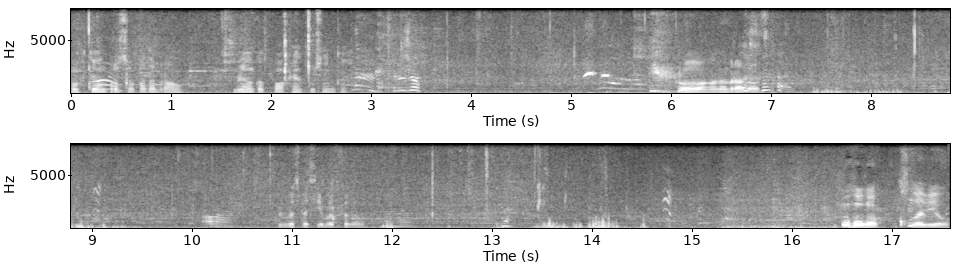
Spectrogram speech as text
Ух ты, он просто подобрал. Блин, как пахнет вкусненько. на, дружок. О, он обрадовался. О, Как бы спасибо сказал. ага. Ого, словил.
